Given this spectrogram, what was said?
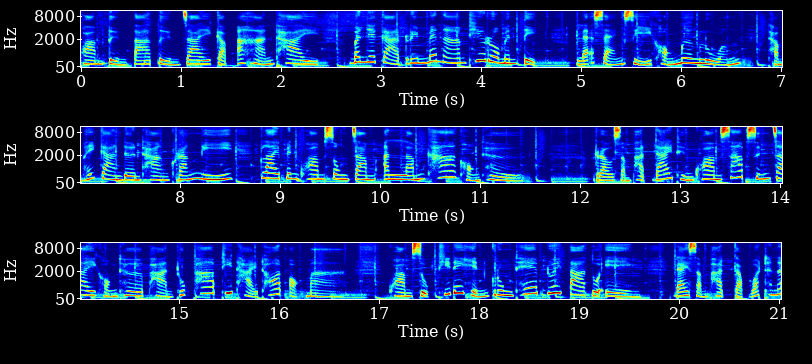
ความตื่นตาตื่นใจกับอาหารไทย บรรยากาศริมแม่น้ำที่โรแมนติก และแสงสีของเมืองหลวงทำให้การเดินทางครั้งนี้ กลายเป็นความทรงจำอันล้ำค่าของเธอ เราสัมผัสได้ถึงความซาบซึ้งใจของเธอผ่านทุกภาพที่ถ่ายทอดออกมา ความสุขที่ได้เห็นกรุงเทพด้วยตาตัวเอง ได้สัมผัสกับวัฒน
